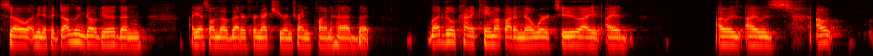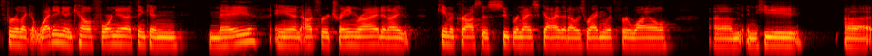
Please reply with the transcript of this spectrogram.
so I mean, if it doesn't go good, then I guess I'll know better for next year and try and plan ahead. But Leadville kind of came up out of nowhere too. I I had I was I was out for like a wedding in California, I think in May, and out for a training ride, and I came across this super nice guy that I was riding with for a while, um, and he uh,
